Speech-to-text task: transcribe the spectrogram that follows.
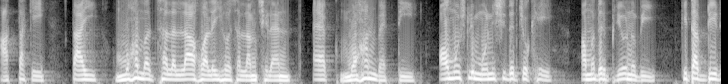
আত্মাকে। তাই মোহাম্মদ সাল্লাহ আলহিহাসাল্লাম ছিলেন এক মহান ব্যক্তি। অমুসলিম মনীষীদের চোখে আমাদের প্রিয় নবী, কিতাবটির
